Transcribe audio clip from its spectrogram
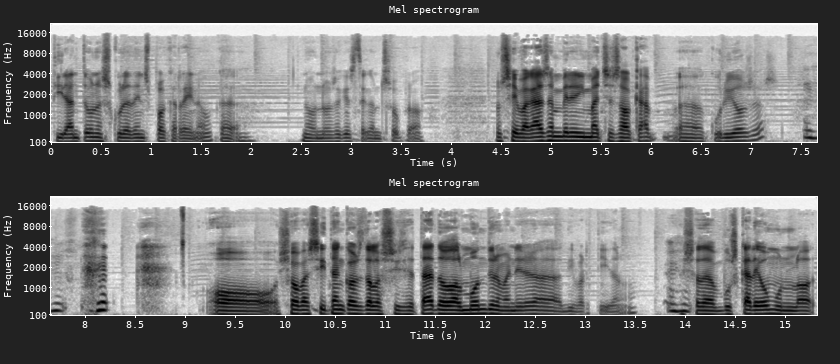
tirant-te unes curadents pel carrer, no? Que no, no és aquesta cançó, però... No sé, a vegades em venen imatges al cap eh, curioses Uh -huh. O això va citant coses de la societat o del món d'una manera divertida, no? Uh -huh. Això de buscar Déu amb un lot.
